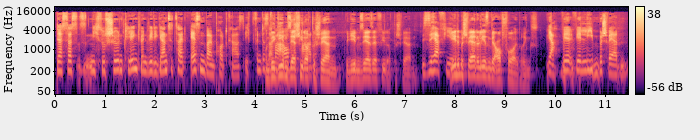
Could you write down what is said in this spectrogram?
dass das nicht so schön klingt, wenn wir die ganze Zeit essen beim Podcast. Ich finde das Und wir geben sehr schade. viel auf Beschwerden. Wir geben sehr, sehr viel auf Beschwerden. Sehr viel. Jede Beschwerde lesen wir auch vor übrigens. Ja, wir, wir lieben Beschwerden.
